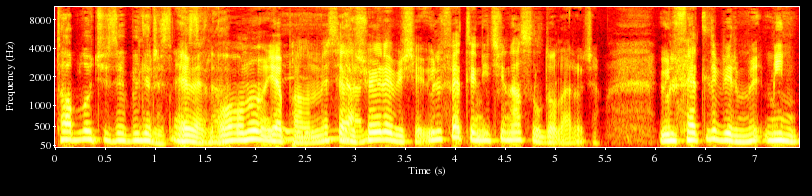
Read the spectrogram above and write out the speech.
tablo çizebiliriz mesela. Evet onu yapalım. Mesela yani, şöyle bir şey. Ülfetin içi nasıl dolar hocam? Ülfetli bir mümin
